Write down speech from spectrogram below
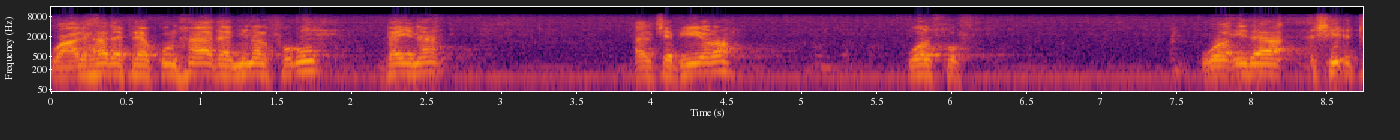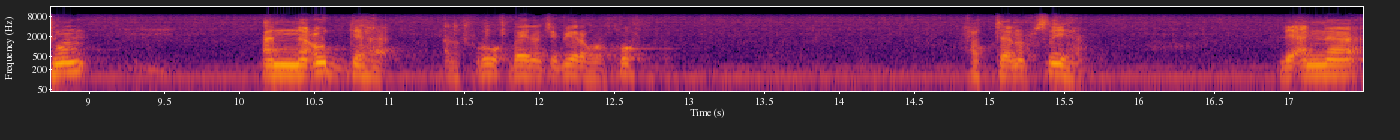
وعلى هذا فيكون هذا من الفروق بين الجبيرة والخف. وإذا شئتم أن نعدها الفروق بين الجبيرة والخف حتى نحصيها لأن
